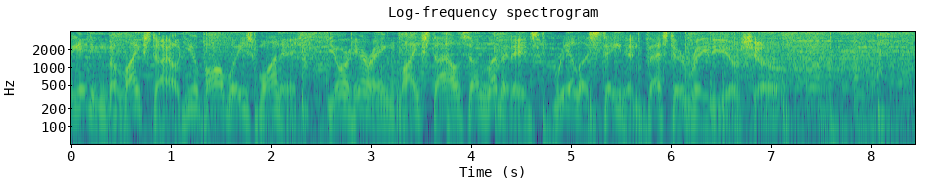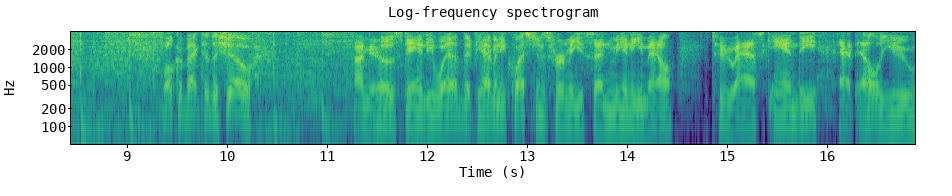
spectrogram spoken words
Creating the lifestyle you've always wanted. You're hearing Lifestyles Unlimited's Real Estate Investor Radio Show. Welcome back to the show. I'm your host, Andy Webb. If you have any questions for me, send me an email to askandy at luinc.com.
